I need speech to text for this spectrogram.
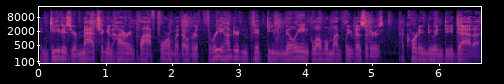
Indeed is your matching and hiring platform with over 350 million global monthly visitors, according to Indeed data,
